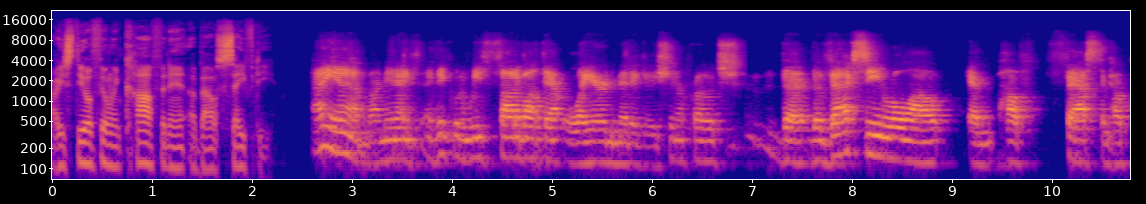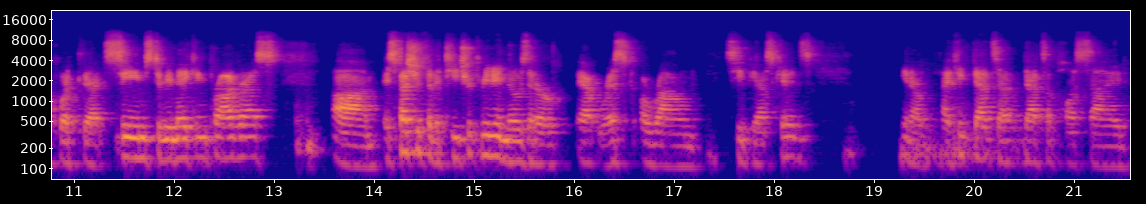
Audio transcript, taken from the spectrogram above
Are you still feeling confident about safety? I am. I mean, I, I think when we thought about that layered mitigation approach, the, the vaccine rollout and how fast and how quick that seems to be making progress, um, especially for the teacher community and those that are at risk around CPS kids. You know, I think that's a that's a plus side.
